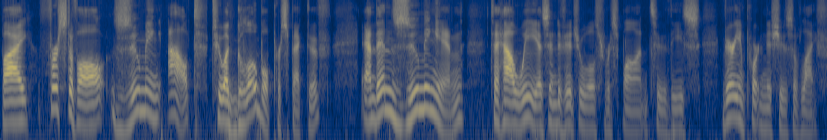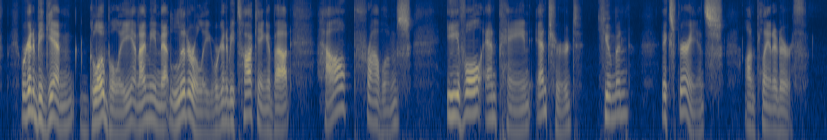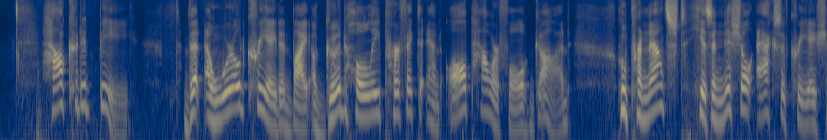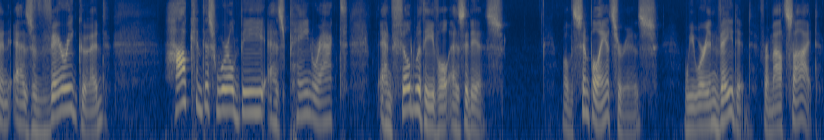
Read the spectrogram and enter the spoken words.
by, first of all, zooming out to a global perspective and then zooming in to how we as individuals respond to these very important issues of life. We're going to begin globally, and I mean that literally. We're going to be talking about how problems, evil, and pain entered human experience on planet Earth. How could it be that a world created by a good, holy, perfect, and all powerful God who pronounced his initial acts of creation as very good, how could this world be as pain racked and filled with evil as it is? Well, the simple answer is we were invaded from outside.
